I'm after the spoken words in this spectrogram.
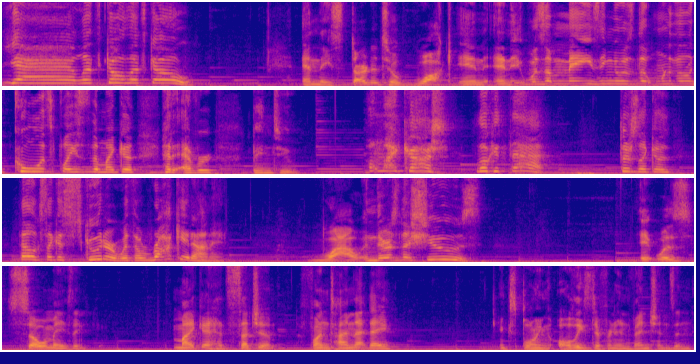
Yeah, let's go, let's go. And they started to walk in, and it was amazing. It was the, one of the coolest places that Micah had ever been to. Oh my gosh, look at that. There's like a, that looks like a scooter with a rocket on it. Wow, and there's the shoes. It was so amazing. Micah had such a fun time that day exploring all these different inventions and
